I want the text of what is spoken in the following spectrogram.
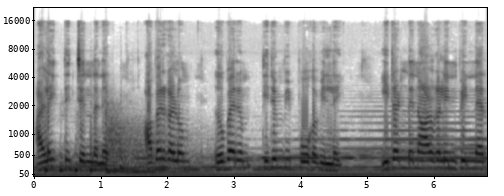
அழைத்துச் சென்றனர். அவர்களும் எவரும் திரும்பி போகவில்லை. இரண்டு நாள்களின் பின்னர்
